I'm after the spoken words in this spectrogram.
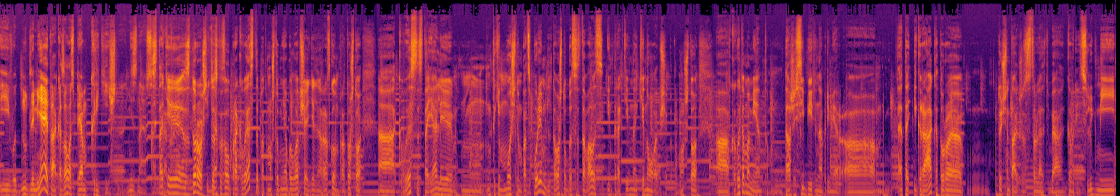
и вот, ну, для меня это оказалось прям критично, не знаю, Сань, Кстати? Здорово, что ты сказал про квесты, потому что у меня был вообще отдельный разгон про то, что а, квесты стояли м, таким мощным подспорьем для того, чтобы создавалось интерактивное кино вообще. Потому что а, в какой-то момент, даже Сибирь, например, а, это игра, которая точно так же заставляет тебя говорить с людьми,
